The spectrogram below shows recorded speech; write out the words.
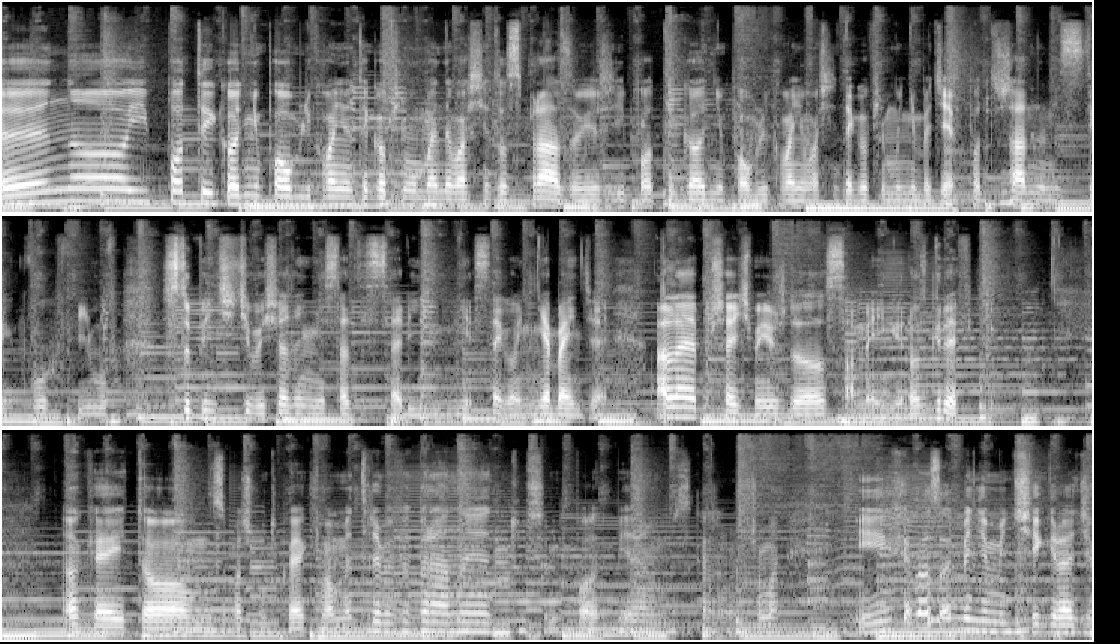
E, No i po tygodniu po opublikowaniu tego filmu będę właśnie to sprawdzał. Jeżeli po tygodniu po opublikowaniu właśnie tego filmu nie będzie pod żadnym z tych dwóch filmów 150 wyświetleń, niestety z serii nie, z tego nie będzie. Ale przejdźmy już do samej rozgrywki. Okej, to zobaczmy tylko jaki mamy tryb wybrany. Tu sobie podbieram każdym oczyma. I chyba będziemy dzisiaj grać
